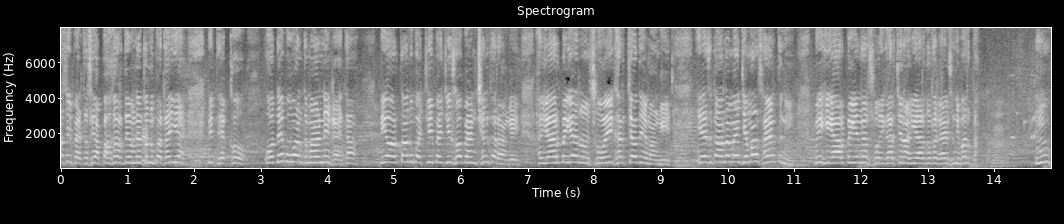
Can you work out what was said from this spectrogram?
ਅਸੀਂ ਬੈਠ ਸਿਆਪਾ ਕਰਦੇ ਹੁੰਦੇ ਤੁਹਾਨੂੰ ਪਤਾ ਹੀ ਹੈ। ਵੀ ਦੇਖੋ ਉਹਦੇ ਭਗਵੰਤ ਮਾਨ ਨੇ ਕਹਿਤਾ ਵੀ ਔਰਤਾਂ ਨੂੰ 25 2500 ਪੈਨਸ਼ਨ ਕਰਾਂਗੇ 1000 ਰੁਪਇਆ ਰਸੋਈ ਖਰਚਾ ਦੇਵਾਂਗੇ। ਇਸ ਗੱਲ ਨਾਲ ਮੈਂ ਜਮਾ ਸਹਿਮਤ ਨਹੀਂ। ਵੀ 1000 ਰੁਪਏ ਨਾਲ ਰਸੋਈ ਖਰਚੇ ਨਾਲ 1000 ਦਾ ਤਾਂ ਗੈਸ ਨਹੀਂ ਭਰਦਾ। ਹੂੰ।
